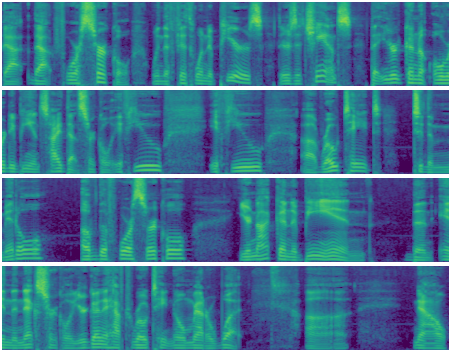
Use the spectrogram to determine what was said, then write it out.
that that fourth circle, when the fifth one appears, there's a chance that you're going to already be inside that circle. If you if you uh, rotate to the middle of the fourth circle, you're not going to be in the in the next circle. You're going to have to rotate no matter what. Uh, now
